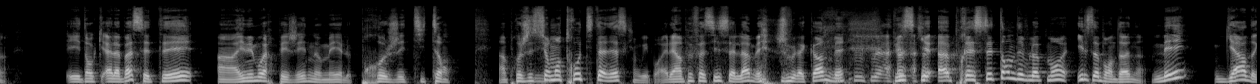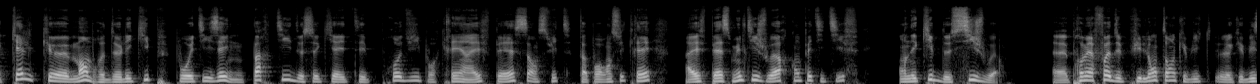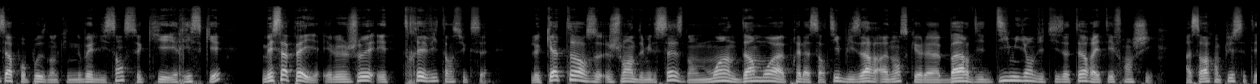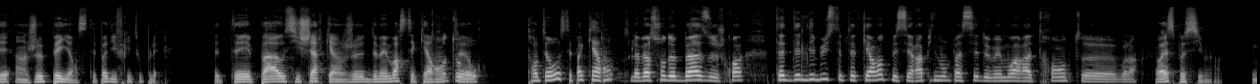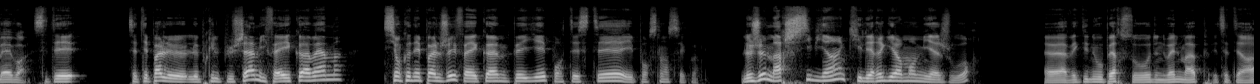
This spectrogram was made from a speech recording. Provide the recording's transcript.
Et donc à la base c'était un MMORPG nommé le projet Titan. Un projet sûrement trop titanesque. Oui, bon, elle est un peu facile celle-là, mais je vous l'accorde. Mais puisque après 7 ans de développement, ils abandonnent. Mais gardent quelques membres de l'équipe pour utiliser une partie de ce qui a été produit pour créer un FPS ensuite, enfin pour ensuite créer un FPS multijoueur compétitif en équipe de 6 joueurs. Euh, première fois depuis longtemps que, que, Blizzard propose donc une nouvelle licence, ce qui est risqué, mais ça paye et le jeu est très vite un succès. Le 14 juin 2016, donc moins d'un mois après la sortie, Blizzard annonce que la barre des 10 millions d'utilisateurs a été franchie. À savoir qu'en plus c'était un jeu payant, c'était pas du free-to-play. C'était pas aussi cher qu'un jeu de mémoire, c'était 40 euros. 30 euros, c'était pas 40 La version de base, je crois. Peut-être dès le début, c'était peut-être 40, mais c'est rapidement passé de mémoire à 30. Euh, voilà. Ouais, c'est possible. Mais voilà, c'était c'était pas le, prix le plus cher, mais il fallait quand même. Si on connaît pas le jeu, il fallait quand même payer pour tester et pour se lancer quoi. Le jeu marche si bien qu'il est régulièrement mis à jour, euh, avec des nouveaux persos, de nouvelles maps, etc.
